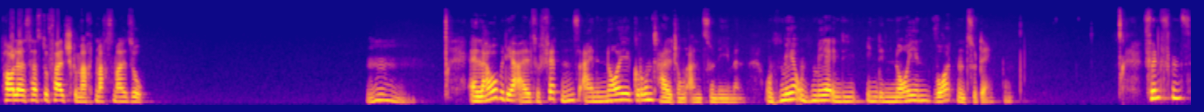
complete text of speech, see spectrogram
Paula, das hast du falsch gemacht, mach's mal so. Hm. Erlaube dir also viertens, eine neue Grundhaltung anzunehmen und mehr und mehr in, die, in den neuen Worten zu denken. Fünftens,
